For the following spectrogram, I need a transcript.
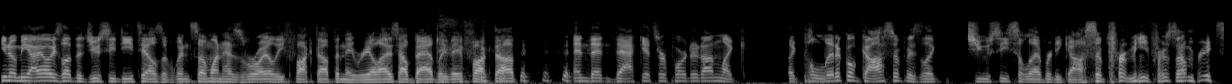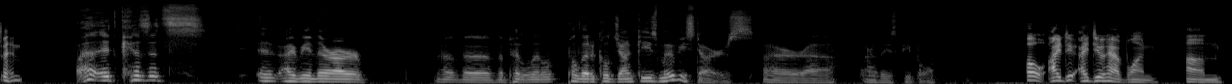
you know me, I always love the juicy details of when someone has royally fucked up and they realize how badly they fucked up, and then that gets reported on. Like, like political gossip is like juicy celebrity gossip for me for some reason. Well, it because it's. It, I mean, there are the the, the political political junkies, movie stars are uh, are these people. Oh, I do, I do have one. Um,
